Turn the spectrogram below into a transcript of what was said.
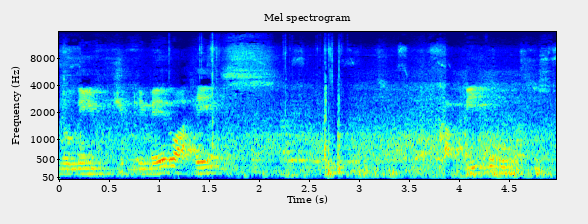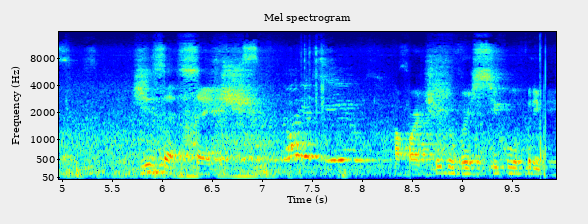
no livro de 1 a Reis, capítulo 17, a partir do versículo 1.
